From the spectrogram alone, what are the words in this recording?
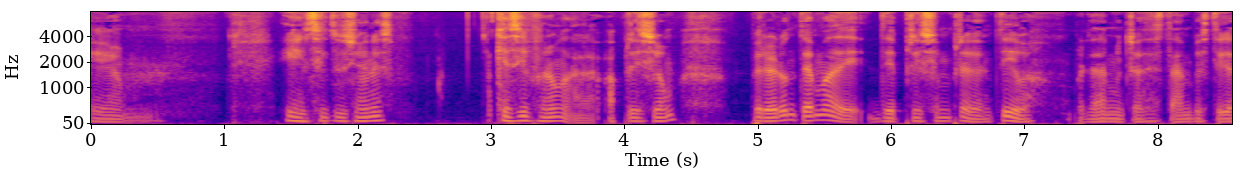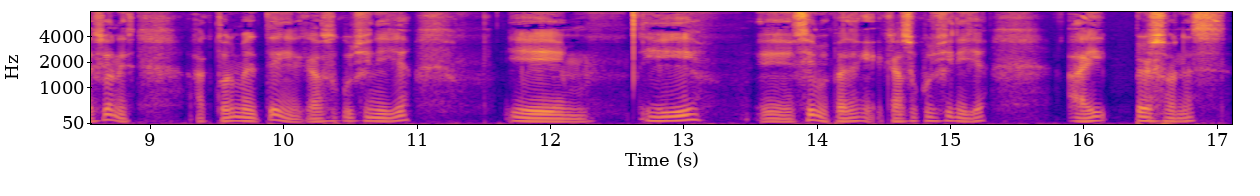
em, e instituciones que sí fueron a, prisión, pero era un tema de, prisión preventiva, ¿verdad? Mientras están investigaciones. Actualmente, en el caso Cuchinilla, em, y eh, sí, me parece que en el caso Cuchinilla, hay personas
